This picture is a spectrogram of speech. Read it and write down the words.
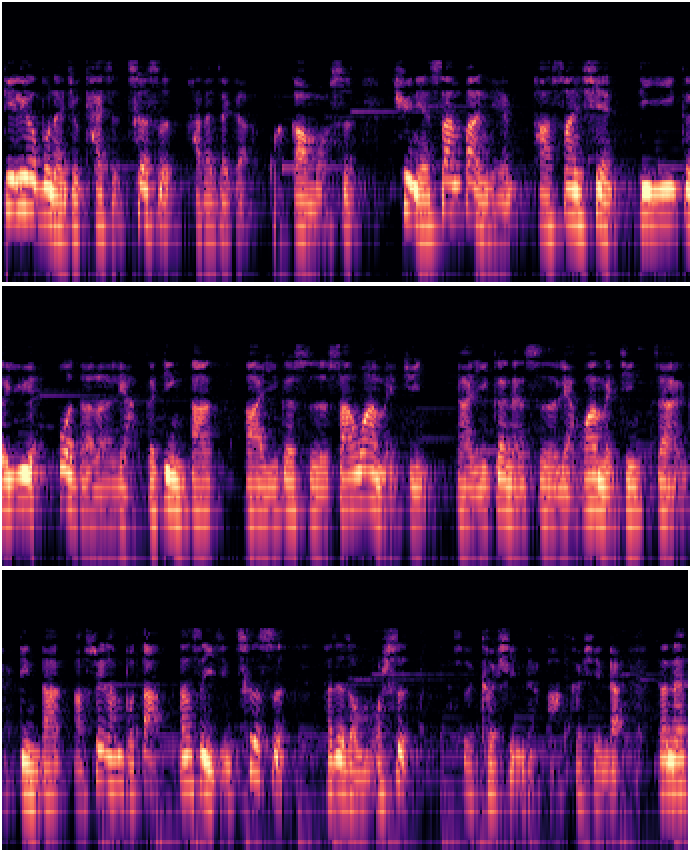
第六步呢就开始测试他的这个广告模式。去年上半年他上线第一个月获得了两个订单啊，一个是三万美金。啊，一个呢是两万美金这样一个订单啊，虽然不大，但是已经测试它这种模式是可行的啊，可行的。那呢，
